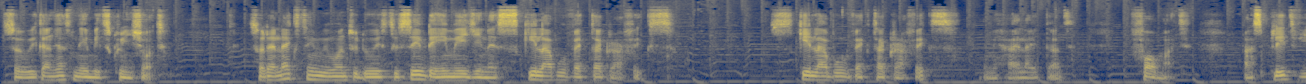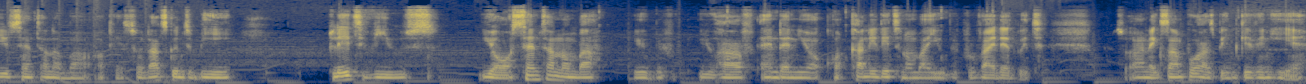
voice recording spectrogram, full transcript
So we can just name it screenshot. So the next thing we want to do is to save the image in a scalable vector graphics. Scalable vector graphics. Let me highlight that format as plate view center number. Okay so that's going to be plate views your center number you you have and then your candidate number you'll be provided with. So an example has been given here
